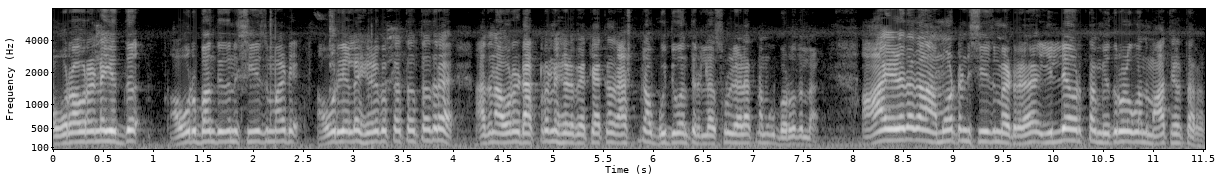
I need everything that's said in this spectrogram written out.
ಅವರವರನ್ನೇ ಇದ್ದು ಅವ್ರು ಬಂದು ಇದನ್ನು ಸೀಸ್ ಮಾಡಿ ಅವರೆಲ್ಲ ಹೇಳ್ಬೇಕಂತಂದ್ರೆ ಅದನ್ನು ಅವರ ಡಾಕ್ಟ್ರನ್ನ ಹೇಳ್ಬೇಕು. ಯಾಕಂದ್ರೆ ಅಷ್ಟು ನಾವು ಬುದ್ಧಿವಂತರಿಲ್ಲ. ಸುಳ್ಳು ಹೇಳಕ್ಕೆ ನಮ್ಗೆ ಬರೋದಿಲ್ಲ. ಆ ಹೇಳಿದಾಗ ಆ ಅಮೌಂಟನ್ನು ಸೀಸ್ ಮಾಡ್ರೆ ಇಲ್ಲೇ ಅವ್ರು ತಮ್ಮ ಇದ್ರೊಳಗೆ ಒಂದು ಮಾತು ಹೇಳ್ತಾರೆ.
